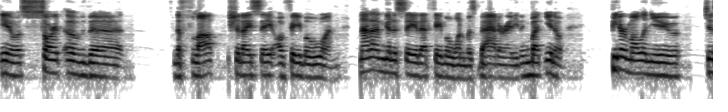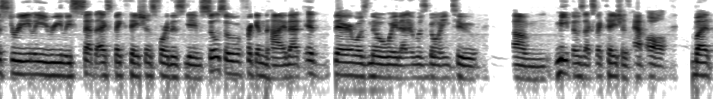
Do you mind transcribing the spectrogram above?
you know, sort of the the flop, should I say, of Fable 1. Not that I'm going to say that Fable 1 was bad or anything, but, you know, Peter Molyneux just really, really set the expectations for this game so, so freaking high that it there was no way that it was going to um, meet those expectations at all. But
